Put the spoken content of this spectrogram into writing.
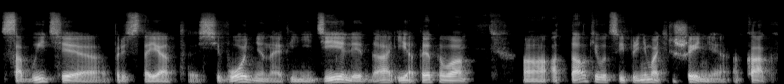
события предстоят сегодня, на этой неделе, да, и от этого а, отталкиваться и принимать решения, как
